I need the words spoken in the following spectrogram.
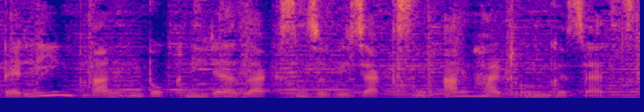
Berlin, Brandenburg, Niedersachsen sowie Sachsen-Anhalt umgesetzt.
